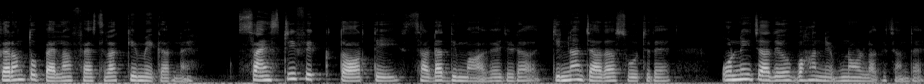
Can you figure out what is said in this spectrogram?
ਕਰਨ ਤੋਂ ਪਹਿਲਾਂ ਫੈਸਲਾ ਕਿਵੇਂ ਕਰਨਾ ਹੈ। ਸਾਇੰਟਿਫਿਕ ਤੌਰ ਤੇ ਸਾਡਾ ਦਿਮਾਗ ਹੈ ਜਿਹੜਾ ਜਿੰਨਾ ਜ਼ਿਆਦਾ ਸੋਚਦਾ ਹੈ ਉਨੇ ਜ਼ਿਆਦਾ ਉਹ ਬਹਾਨੇ ਬਣਾਉਣ ਲੱਗ ਜਾਂਦਾ ਹੈ।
